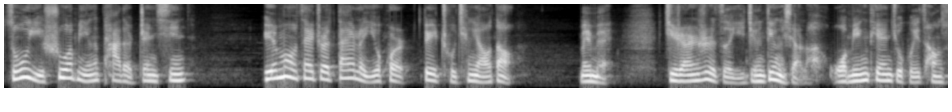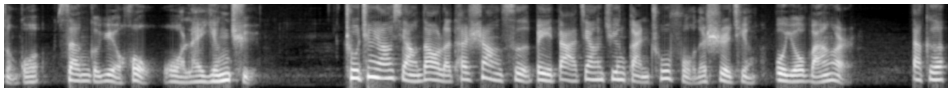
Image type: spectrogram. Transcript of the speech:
足以说明他的真心。云木在这儿待了一会儿，对楚清瑶道：“妹妹，既然日子已经定下了，我明天就回苍隼国，三个月后我来迎娶。”楚清瑶想到了他上次被大将军赶出府的事情，不由莞尔：“大哥，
